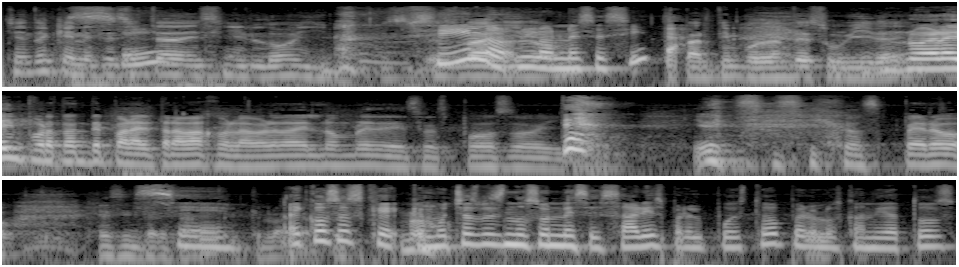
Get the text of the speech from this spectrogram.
siente que necesita Sí. decirlo y pues, es Sí, lo, válido. lo necesita. Es parte importante de su vida. No era importante para el trabajo, la verdad, el nombre de su esposo y, y de sus hijos, pero es interesante. Sí, que lo hay cosas que, ¿no? que muchas veces no son necesarias para el puesto, pero los candidatos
